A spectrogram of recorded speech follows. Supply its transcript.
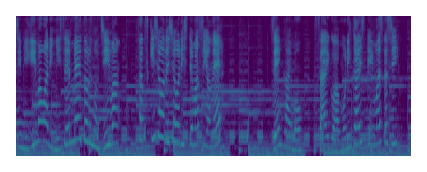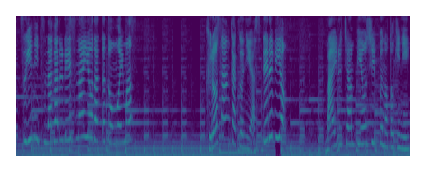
じ右回り 2000m の G1 皐月賞で勝利してますよね。前回も最後は盛り返していましたし次につながるレース内容だったと思います。黒三角にアステルビオマイルチャンピオンシップの時に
